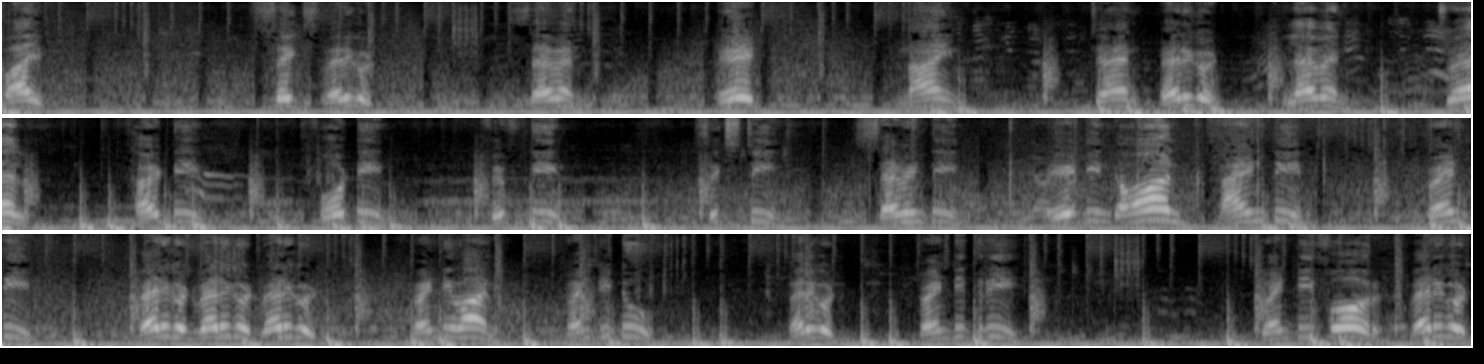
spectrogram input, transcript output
five six very good seven eight nine ten very good eleven twelve thirteen twelve, thirteen, fourteen, fifteen, sixteen, seventeen, eighteen. Come on. Nineteen, twenty. Very good. Very good. Very good. Twenty-one, twenty-two. Very good. Twenty-three. 24 very good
